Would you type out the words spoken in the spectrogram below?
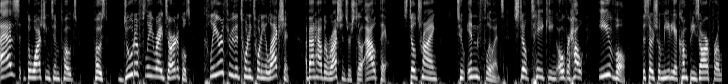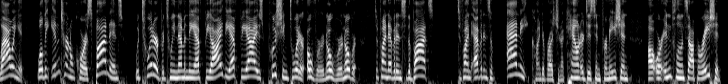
As the Washington Post, Post dutifully writes articles clear through the 2020 election about how the Russians are still out there, still trying to influence, still taking over, how evil the social media companies are for allowing it. Well, the internal correspondence with Twitter between them and the FBI, the FBI is pushing Twitter over and over and over to find evidence of the bots, to find evidence of any kind of Russian account or disinformation uh, or influence operation.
